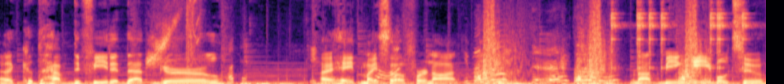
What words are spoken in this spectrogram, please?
I could have defeated that girl. I hate myself for not not being able to.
